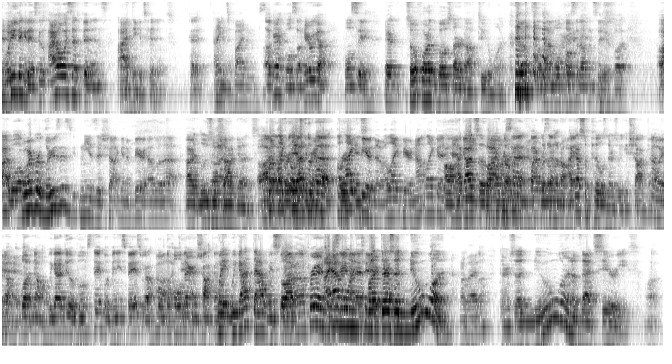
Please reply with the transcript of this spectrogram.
what do you think it is? Because I always said fit-ins. I think it's fit-ins. Okay. I think it's fight ins. Okay. Well, so here we go. We'll see. Yeah, so far, the vote's starting off two to one. So, so then we'll post it up and see. But all right. Well. Whoever loses needs a shotgun of beer. How about that? All right, loser Alright. shotguns. All right. But like oh, that's, the- the bet. A For light inst- beer though, a light beer, not like a. Oh, I got some- Five no, no, percent. no. Five No, percent. no, no, no. I got some pilsners we can shotgun. Oh yeah. No, yeah. but no, we gotta do a boomstick with Vinny's face. We gotta poke Oh, the hole dude. there and shotgun. Wait, we got that we one. still have it in the fridge. I We're have one it. too. But there's a new one. What? There's a new one of that series. What?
